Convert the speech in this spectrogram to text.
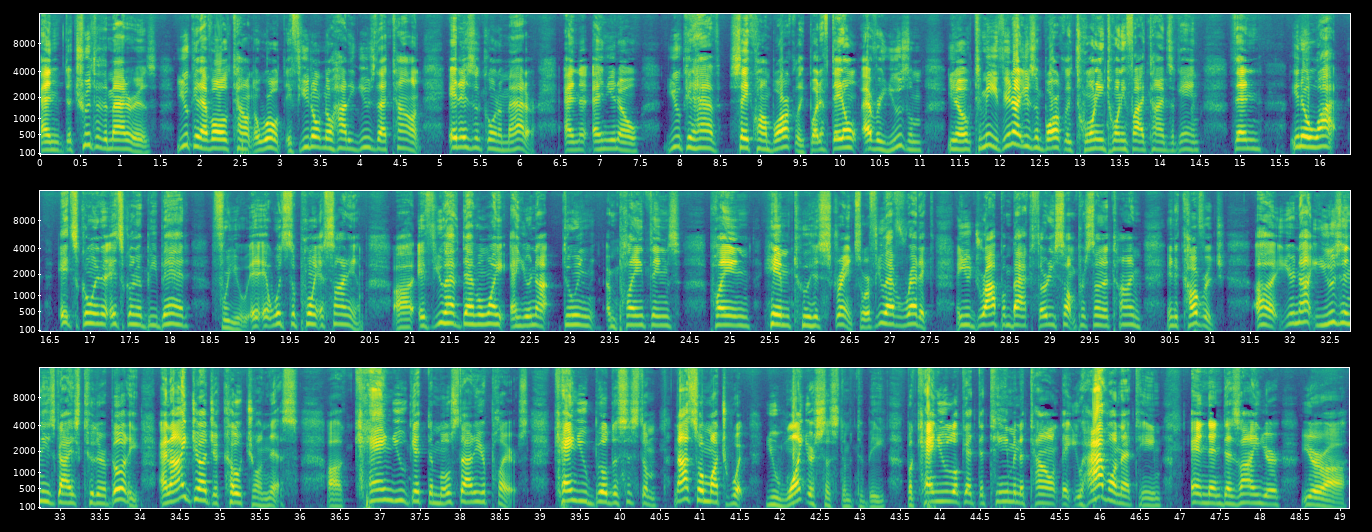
And the truth of the matter is, you can have all the talent in the world. If you don't know how to use that talent, it isn't going to matter. And, and you know, you can have Saquon Barkley, but if they don't ever use them, you know, to me, if you're not using Barkley 20, 25 times a game, then you know what? It's going to it's going to be bad for you. It, it, what's the point of signing him? Uh, if you have Devin White and you're not doing and playing things, playing him to his strengths, or if you have Reddick and you drop him back thirty something percent of the time into coverage, uh, you're not using these guys to their ability. And I judge a coach on this. Uh, can you get the most out of your players? Can you build a system, not so much what you want your system to be, but can you look at the team and the talent that you have on that team and then design your, your, uh,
